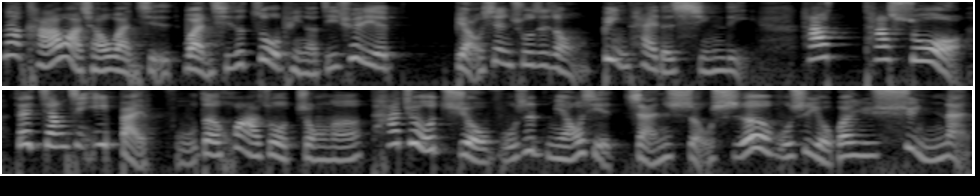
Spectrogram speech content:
那卡拉瓦乔晚期晚期的作品呢，的确也表现出这种病态的心理。他他说，在将近一百幅的画作中呢，他就有九幅是描写斩首，十二幅是有关于殉难，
